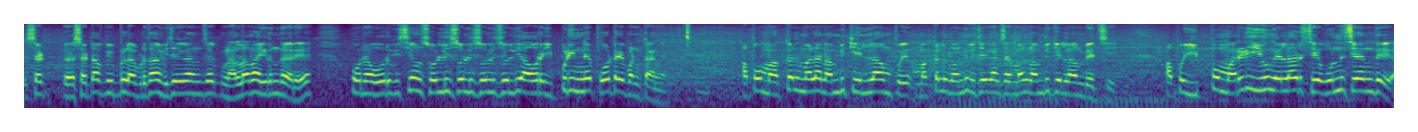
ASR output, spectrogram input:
செட் செட் ஆஃப் பீப்புள் அப்படி தான் விஜயகாந்த் சார் நல்லா தான் இருந்தார். ஒரு ஒரு விஷயம் சொல்லி சொல்லி சொல்லி சொல்லி அவரை இப்படின்னே போர்ட்ரே பண்ணிட்டாங்க. அப்போ மக்கள் மேலே நம்பிக்கை இல்லாமல் போய் மக்களுக்கு வந்து விஜயகாந்த் சார் மேலே நம்பிக்கை இல்லாமல் போயிடுச்சு. அப்போ இப்போ மறுபடியும் இவங்க எல்லாரும் சே ஒன்று சேர்ந்து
